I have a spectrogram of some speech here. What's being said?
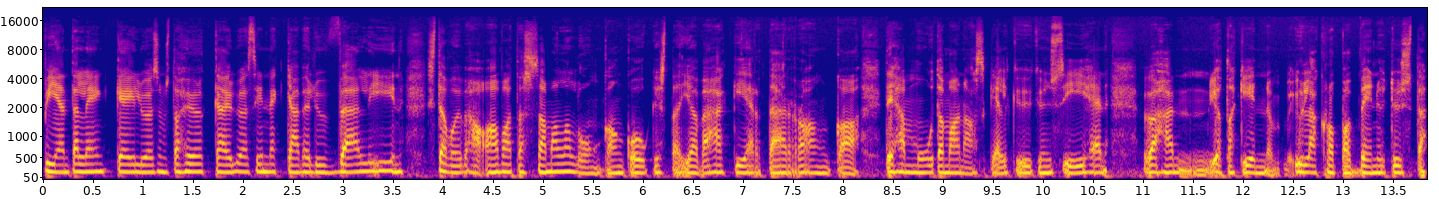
pientä lenkkeilyä, semmoista hölkkäilyä sinne kävelyn väliin. Sitä voi vähän avata samalla lonkan koukista ja vähän kiertää rankaa, tehdä muutaman askelkyykyn siihen, vähän jotakin yläkropan venytystä.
